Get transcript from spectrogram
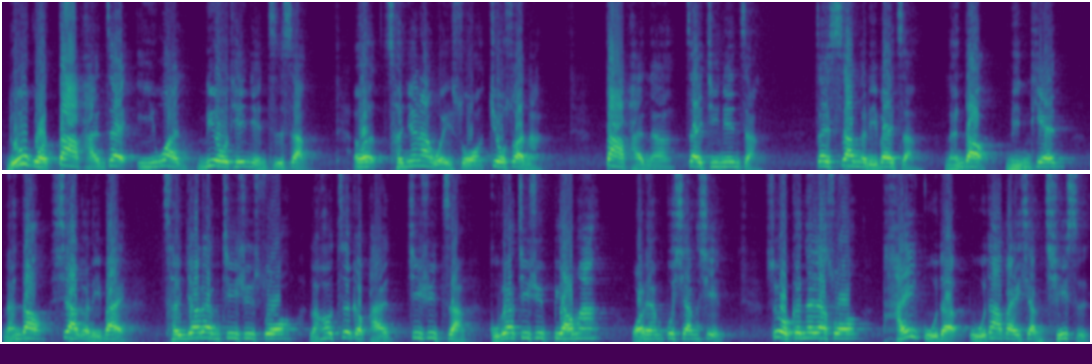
如果大盘在一万六千点之上，而成交量萎缩，就算了，大盘呢在今天涨，在上个礼拜涨，难道明天？难道下个礼拜？成交量继续缩，然后这个盘继续涨，股票继续飙吗？我良不相信，所以我跟大家说，台股的五大败象其实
